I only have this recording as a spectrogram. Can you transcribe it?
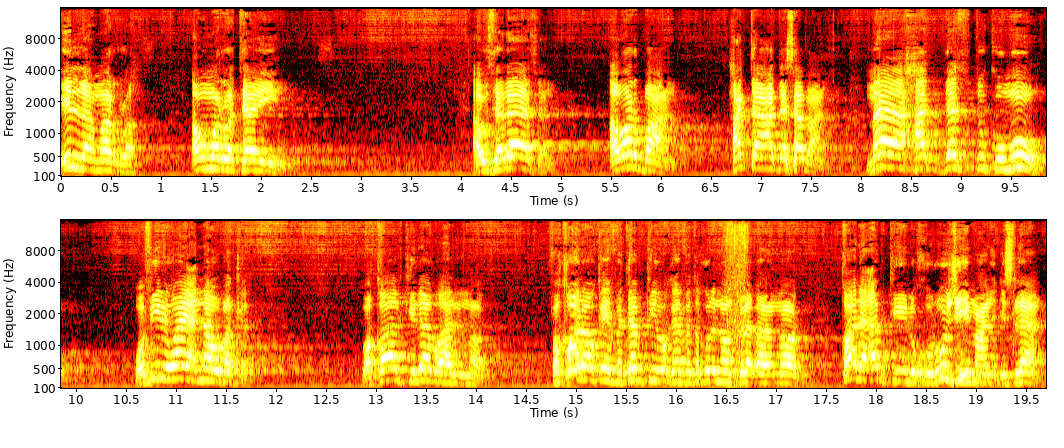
إلا مرة أو مرتين أو ثلاثا أو أربعا حتى عد سبعا. ما حدثتكموه. وفي رواية أنه بكى. وقال كلاب أهل النار. فقال وكيف تبكي؟ وكيف تقول أنهم كلاب أهل النار؟ قال أبكي لخروجهم عن الإسلام.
